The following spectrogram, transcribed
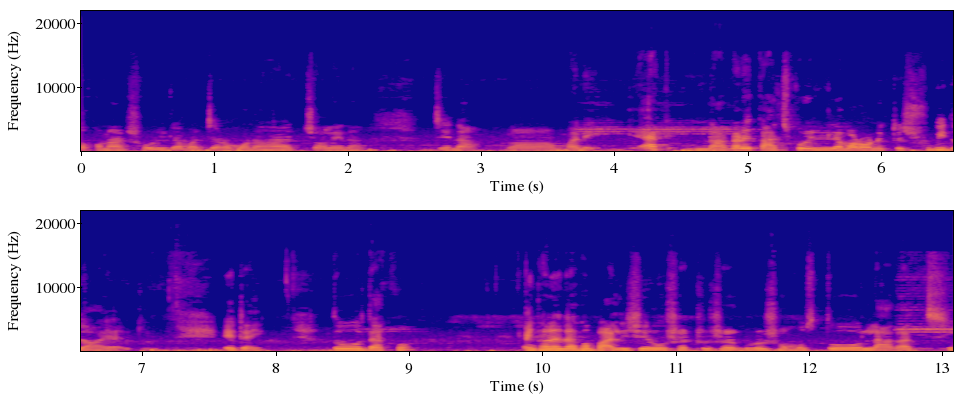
তখন আর শরীর আমার যেন মনে হয় চলে না। যে না মানে এক নাগারে কাজ করে নিলে আমার অনেকটা সুবিধা হয় আর কি। এটাই। তো দেখো, এখানে দেখো বালিশের ওষার টোষারগুলো সমস্ত লাগাচ্ছি।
